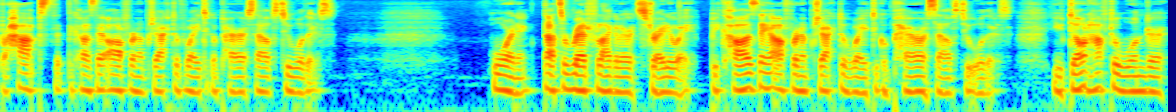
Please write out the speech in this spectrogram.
perhaps that because they offer an objective way to compare ourselves to others. Warning, that's a red flag alert straight away. Because they offer an objective way to compare ourselves to others, you don't have to wonder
